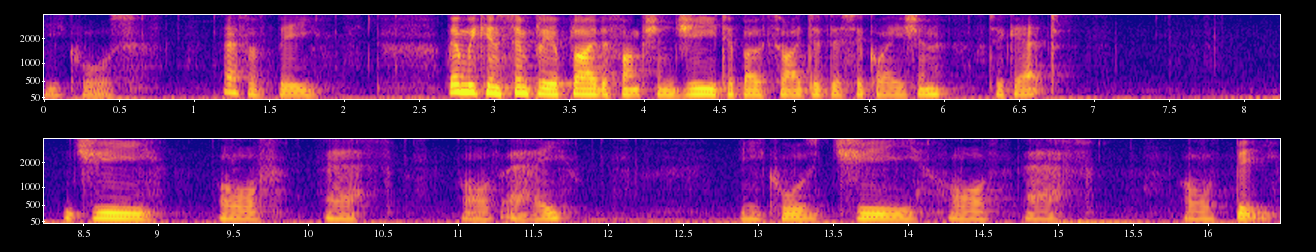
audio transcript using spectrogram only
equals f of b then we can simply apply the function g to both sides of this equation to get g of f of a equals g of f of b.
